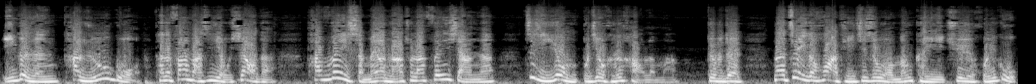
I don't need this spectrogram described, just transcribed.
一个人，他如果他的方法是有效的，他为什么要拿出来分享呢？自己用不就很好了吗？对不对？那这个话题其实我们可以去回顾，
